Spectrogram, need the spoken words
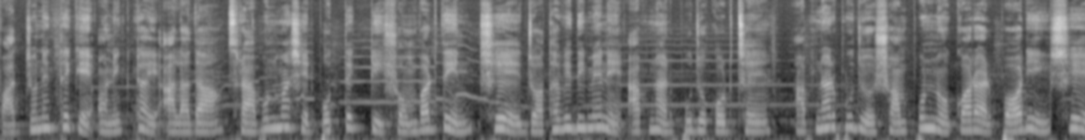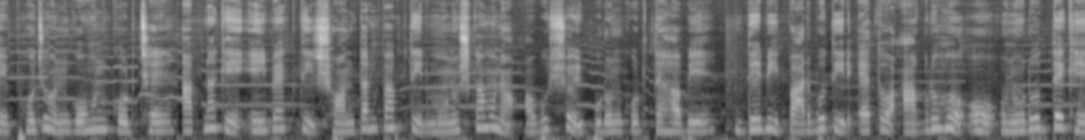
পাঁচজনের থেকে অনেকটাই আলাদা। শ্রাবণ মাসের প্রত্যেকটি সোমবার দিন সে যথাবিধি মেনে আপনার পুজো করছে। আপনার পুজো সম্পূর্ণ করার পরই সে ভোজন গ্রহণ করছে। আপনাকে এই ব্যক্তির সন্তান প্রাপ্তির মনস্কামনা অবশ্যই পূরণ করতে হবে। দেবী পার্বতীর এত আগ্রহ ও অনুরোধ দেখে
